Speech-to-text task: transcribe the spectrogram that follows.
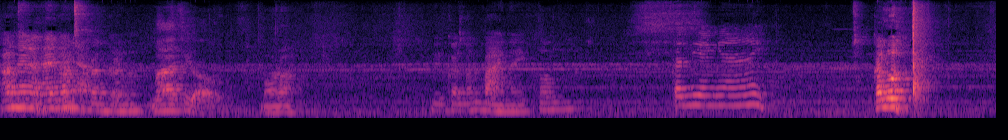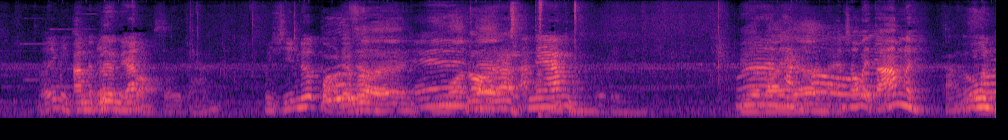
Cân hay là thêm nữa nhỉ cân cân 3 triệu. Bỏ rồi. Nhưng cân bắn bài này không? Cân đi anh ơi? Cân luôn. Đấy mình Ăn được liền thì ăn. mình chín nước bỏ ngọt rồi thế. à. ăn đi em. Bảy tám này. Luôn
